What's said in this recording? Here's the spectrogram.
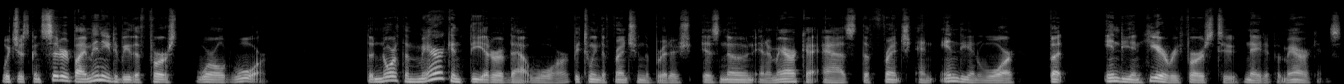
which is considered by many to be the First World War. The North American theater of that war between the French and the British is known in America as the French and Indian War, but Indian here refers to Native Americans.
